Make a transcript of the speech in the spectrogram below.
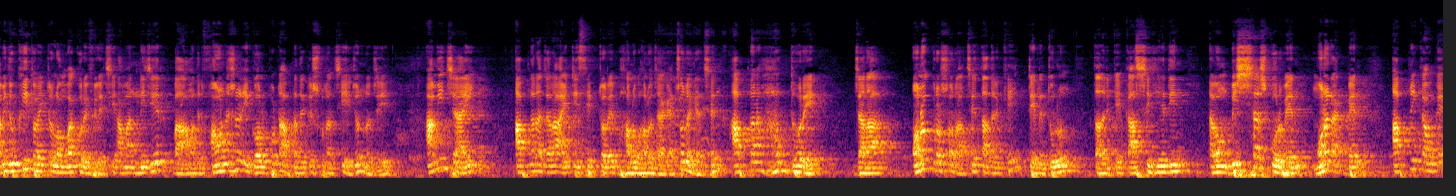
আমি দুঃখিত, একটু লম্বা করে ফেলেছি। আমার নিজের বা আমাদের ফাউন্ডেশনের এই গল্পটা আপনাদেরকে শোনাচ্ছি এই জন্য যে, আমি চাই আপনারা যারা আইটি সেক্টরে ভালো ভালো জায়গায় চলে গেছেন, আপনারা হাত ধরে যারা অনগ্রসর আছে তাদেরকে টেনে তুলুন, তাদেরকে কাজ শিখিয়ে দিন এবং বিশ্বাস করবেন, মনে রাখবেন, আপনি কাউকে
